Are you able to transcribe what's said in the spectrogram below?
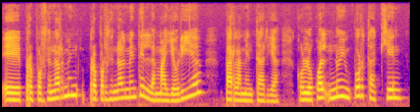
eh, proporcionalmente la mayoría parlamentaria, con lo cual no importa quién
